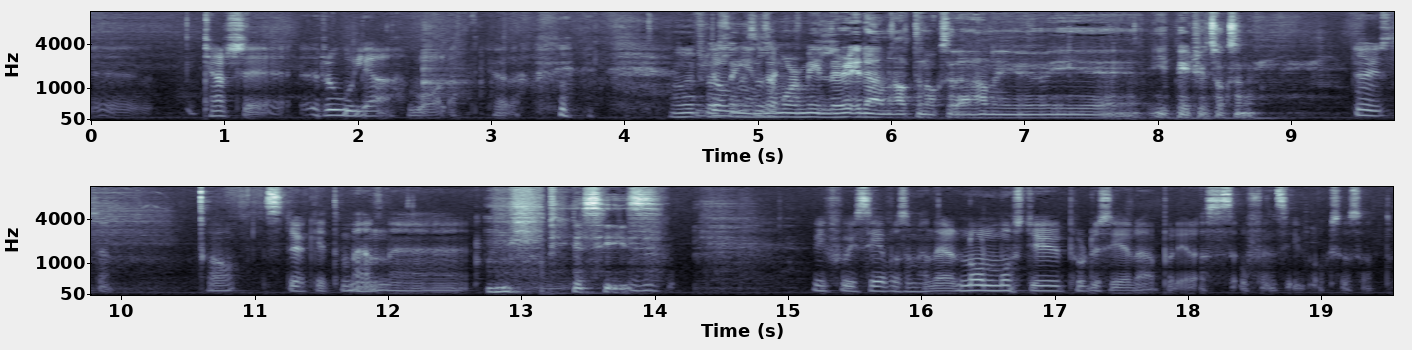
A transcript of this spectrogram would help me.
eh, kanske roliga val att göra. Och vi får slänga in Lamar Miller i den hatten också. Där. Han är ju i, i Patriots också nu. Ja, just det. Ja, stökigt men eh, Precis. vi får ju se vad som händer. Någon måste ju producera på deras offensiv också. Så att.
